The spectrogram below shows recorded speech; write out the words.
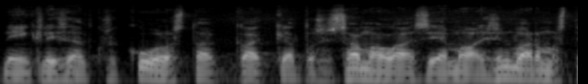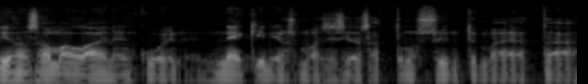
niin kliseiltä kuin se kuulostaa, kaikkia tosi samanlaisia. Mä olisin varmasti ihan samanlainen kuin nekin, jos mä olisin siellä sattunut syntymään. Ja tämä,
